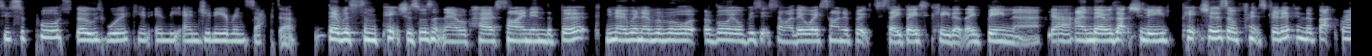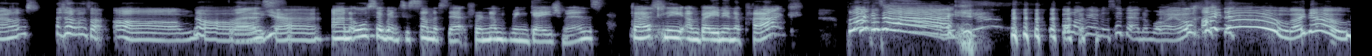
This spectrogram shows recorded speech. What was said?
to support those working in the engineering sector. There was some pictures, wasn't there, of her signing the book. You know, whenever ro- a royal visits somewhere, they always sign a book to say basically that they've been there. Yeah. And there was actually pictures of Prince Philip in the background. And I was like, oh, Oh, bless. yeah. And also went to Somerset for a number of engagements. Firstly, unveiling a plaque. Black attack! I feel like we haven't said that in a while. I know, I know.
